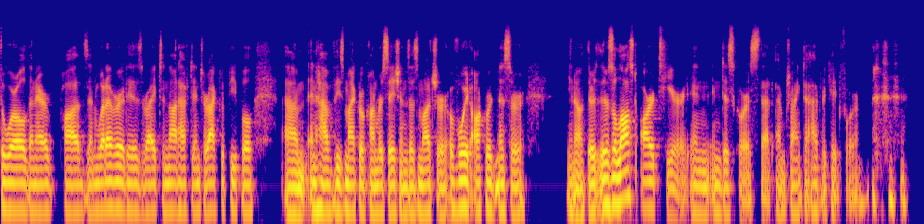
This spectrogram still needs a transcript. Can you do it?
the world and AirPods and whatever it is, right? To not have to interact with people um, and have these micro conversations as much or avoid awkwardness or, you know, there's there's a lost art here in in discourse that I'm trying to advocate for.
